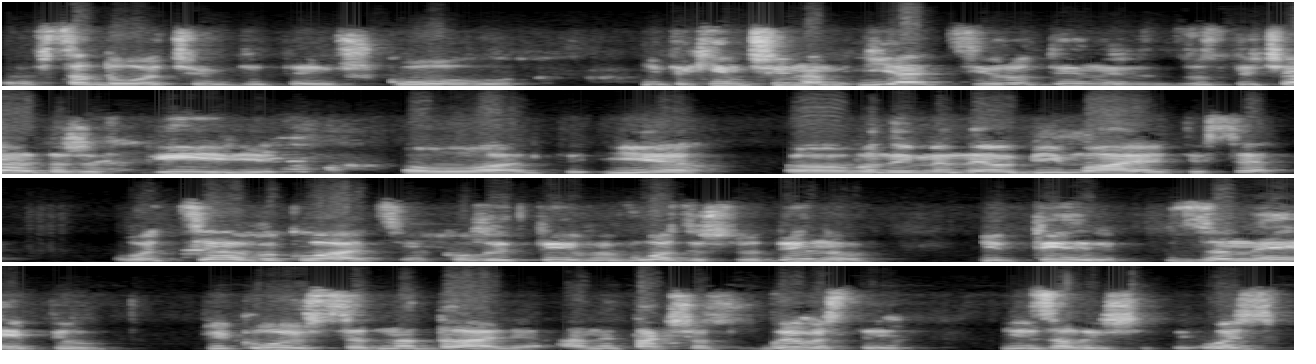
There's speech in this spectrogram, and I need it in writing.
е, в садочок дітей, в школу. І таким чином я ці родини зустрічаю навіть в Києві. От, і е, вони мене обіймають і все. От ця евакуація, коли ти вивозиш людину, і ти за нею піклуєшся надалі, а не так, щоб вивезти і залишити. Ось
